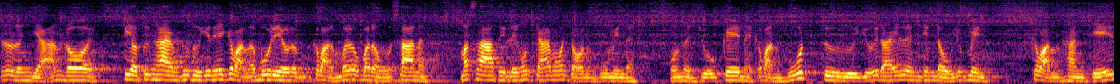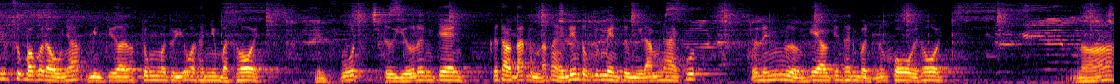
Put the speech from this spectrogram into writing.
rất là đơn giản rồi. Cái giọt thứ hai cũng tương tự như thế, các bạn là bôi đều được, các bạn mới bắt đầu massage này. Massage thì lấy ngón cái ngón trỏ của mình này. Còn thành chữ ok này, các bạn vuốt từ dưới đáy lên trên đầu giúp mình. Các bạn hạn chế tiếp xúc bao cái đầu nhá. Mình chỉ tập trung chủ yếu vào thanh nhân vật thôi. Mình vuốt từ dưới lên trên. Cứ thao tác động tác này liên tục giúp mình từ 15 đến 2 phút cho đến lượng keo trên thân vật nó khô thì thôi. Nó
